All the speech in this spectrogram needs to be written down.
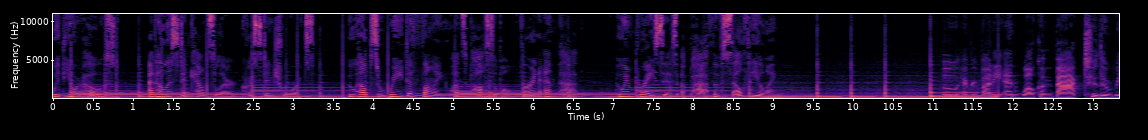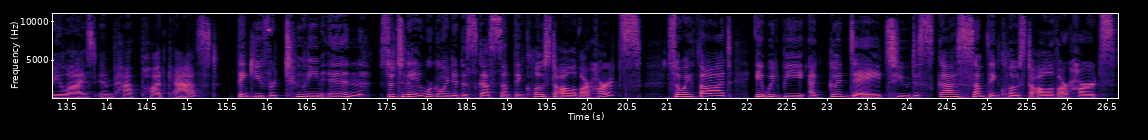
with your host and holistic counselor, Kristen Schwartz, who helps redefine what's possible for an empath who embraces a path of self healing. Hello, everybody, and welcome back to the Realized Empath Podcast. Thank you for tuning in. So today we're going to discuss something close to all of our hearts. So I thought it would be a good day to discuss something close to all of our hearts,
